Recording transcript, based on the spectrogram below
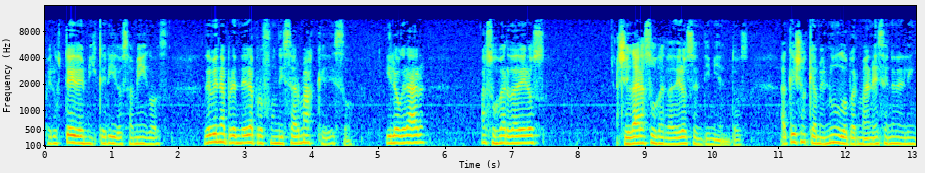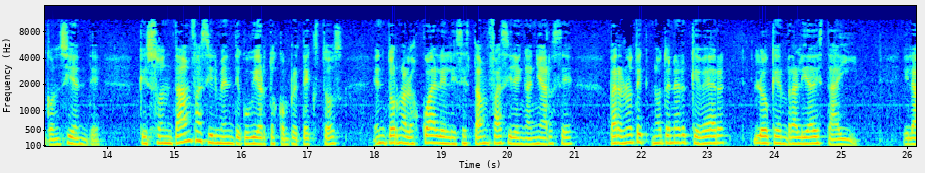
Pero ustedes, mis queridos amigos, deben aprender a profundizar más que eso y lograr a sus verdaderos llegar a sus verdaderos sentimientos, aquellos que a menudo permanecen en el inconsciente que son tan fácilmente cubiertos con pretextos en torno a los cuales les es tan fácil engañarse para no, no tener que ver lo que en realidad está ahí. El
